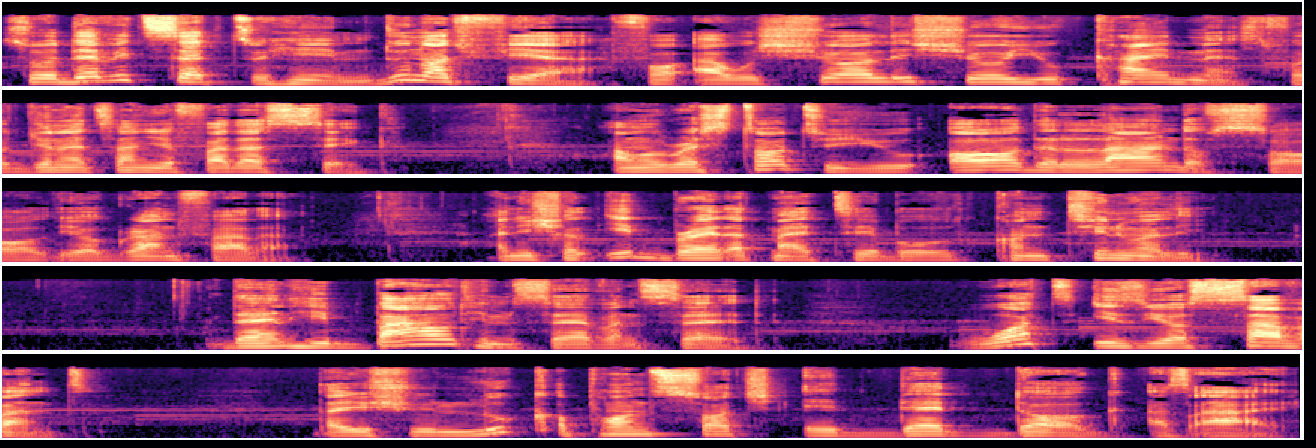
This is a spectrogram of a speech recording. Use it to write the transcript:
So David said to him, Do not fear, for I will surely show you kindness for Jonathan your father's sake, and will restore to you all the land of Saul your grandfather, and you shall eat bread at my table continually. Then he bowed himself and said, what is your servant that you should look upon such a dead dog as I?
